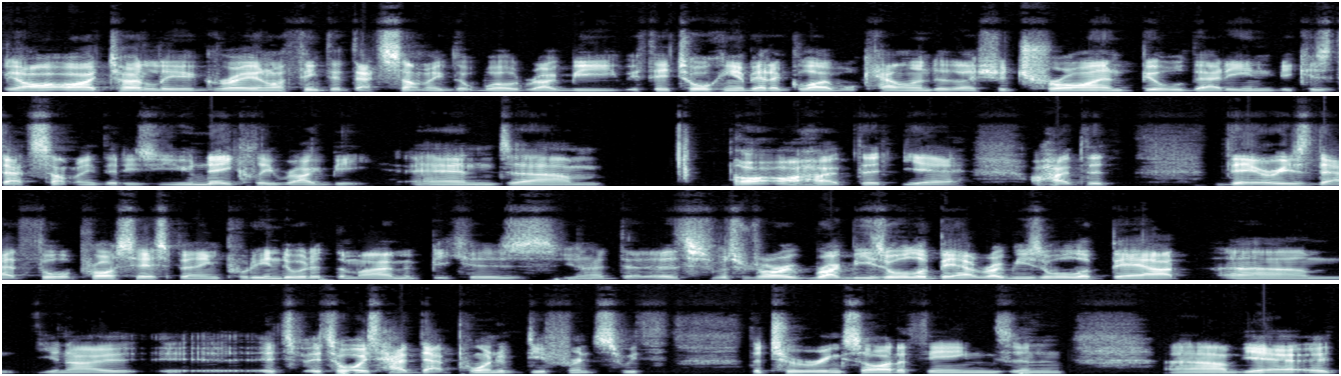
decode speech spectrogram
Yeah, I totally agree, and I think that that's something that World Rugby, if they're talking about a global calendar, they should try and build that in because that's something that is uniquely rugby. And um, I, I, hope that, yeah, I hope that there is that thought process being put into it at the moment because you know that's what rugby is all about. Rugby is all about um, you know it's it's always had that point of difference with the touring side of things, and um, yeah, it,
